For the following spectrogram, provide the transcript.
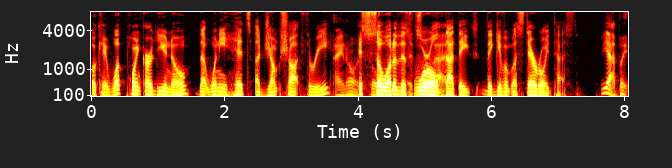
Okay, what point guard do you know that when he hits a jump shot three, I know, it's, it's so, so- out of this it's so world that they they give him a steroid test. Yeah, but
